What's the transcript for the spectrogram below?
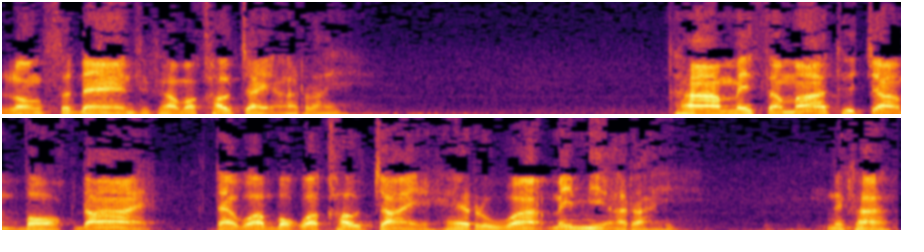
ลองแสดงสิครับว่าเข้าใจอะไร ถ้าไม่สามารถที่จะบอกได้ แต่ว่าบอกว่าเข้าใจให้รู้ว่าไม่มีอะไรนะครับ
